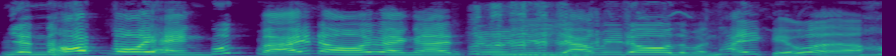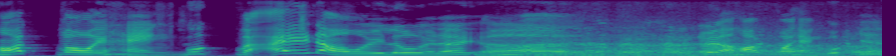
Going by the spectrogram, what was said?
Nhìn hot boy Hàn Quốc vãi nồi bạn ạ. À. Chưa gì vào video thì mình thấy kiểu là hot boy Hàn Quốc vãi nồi luôn rồi đấy. Đúng à. rồi. Rất là hot boy Hàn Quốc nha.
